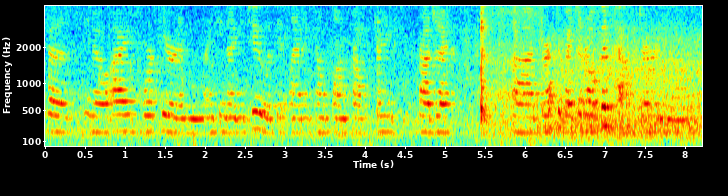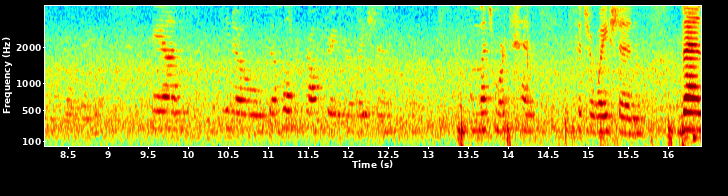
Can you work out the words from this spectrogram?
because, you know, I worked here in 1992 with the Atlantic Council on Cross-Strait Projects, uh, directed by General Goodpaster, you know, old days. And, you know, the whole cross-strait relations was a much more tense situation then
